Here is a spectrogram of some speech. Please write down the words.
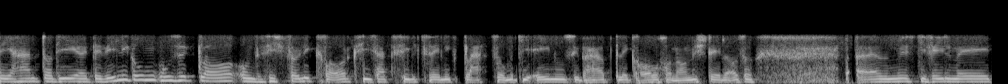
Die haben da die Bewilligung rausgelassen und es ist völlig klar gewesen, es hat viel zu wenig Plätze, wo man die ENUs überhaupt legal kann anstellen kann. Also äh, man müsste viel mehr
